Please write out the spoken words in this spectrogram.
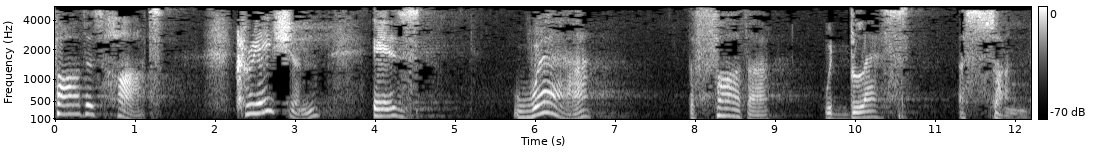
father's heart. Creation is where the father would bless a son.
